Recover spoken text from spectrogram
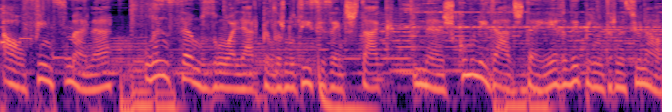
Ao fim de semana, lançamos um olhar pelas notícias em destaque nas comunidades da RDP Internacional.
